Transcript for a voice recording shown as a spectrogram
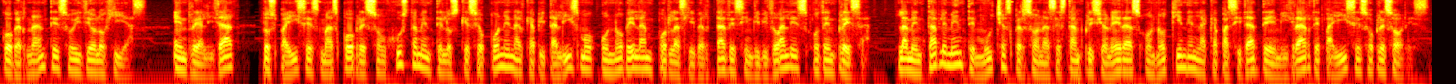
gobernantes o ideologías. En realidad, los países más pobres son justamente los que se oponen al capitalismo o no velan por las libertades individuales o de empresa. Lamentablemente muchas personas están prisioneras o no tienen la capacidad de emigrar de países opresores.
